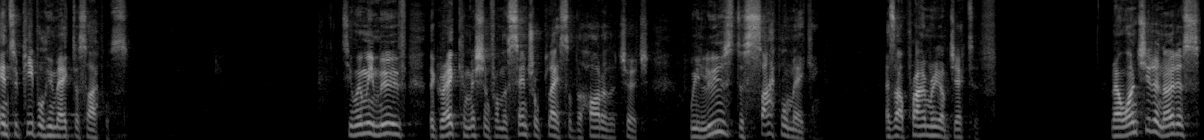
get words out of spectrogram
into people who make disciples. See, when we move the Great Commission from the central place of the heart of the church, we lose disciple making as our primary objective. And I want you to notice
